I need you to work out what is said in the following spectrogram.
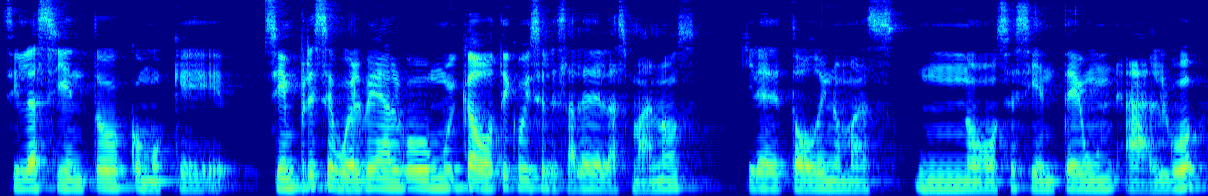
sí la siento como que siempre se vuelve algo muy caótico y se le sale de las manos, quiere de todo y nomás no se siente un algo.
